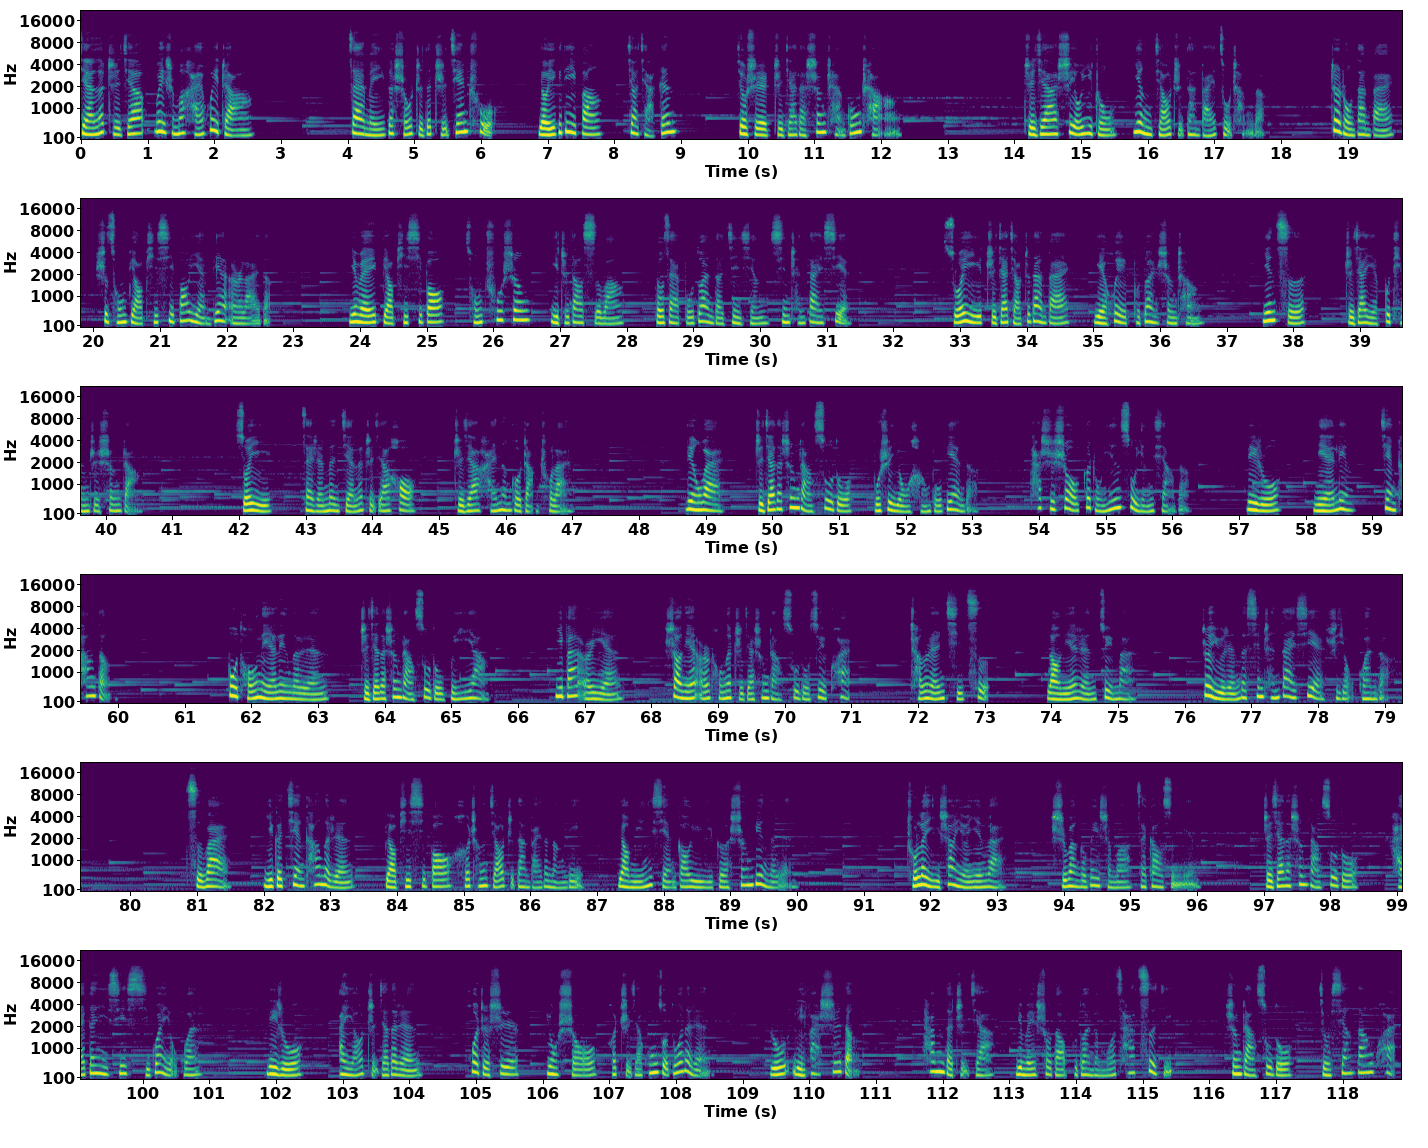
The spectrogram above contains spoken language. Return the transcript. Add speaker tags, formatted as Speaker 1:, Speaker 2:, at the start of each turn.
Speaker 1: 剪了指甲为什么还会长？在每一个手指的指尖处，有一个地方叫甲根，就是指甲的生产工厂。指甲是由一种硬角质蛋白组成的，这种蛋白是从表皮细胞演变而来的。因为表皮细胞从出生一直到死亡，都在不断的进行新陈代谢，所以指甲角质蛋白也会不断生成，因此指甲也不停止生长。所以，在人们剪了指甲后，指甲还能够长出来。另外，指甲的生长速度不是永恒不变的。它是受各种因素影响的，例如年龄、健康等。不同年龄的人，指甲的生长速度不一样。一般而言，少年儿童的指甲生长速度最快，成人其次，老年人最慢。这与人的新陈代谢是有关的。此外，一个健康的人。表皮细胞合成角质蛋白的能力，要明显高于一个生病的人。除了以上原因外，十万个为什么在告诉您：指甲的生长速度还跟一些习惯有关，例如爱咬指甲的人，或者是用手和指甲工作多的人，如理发师等，他们的指甲。因为受到不断的摩擦刺激，生长速度就相当快。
